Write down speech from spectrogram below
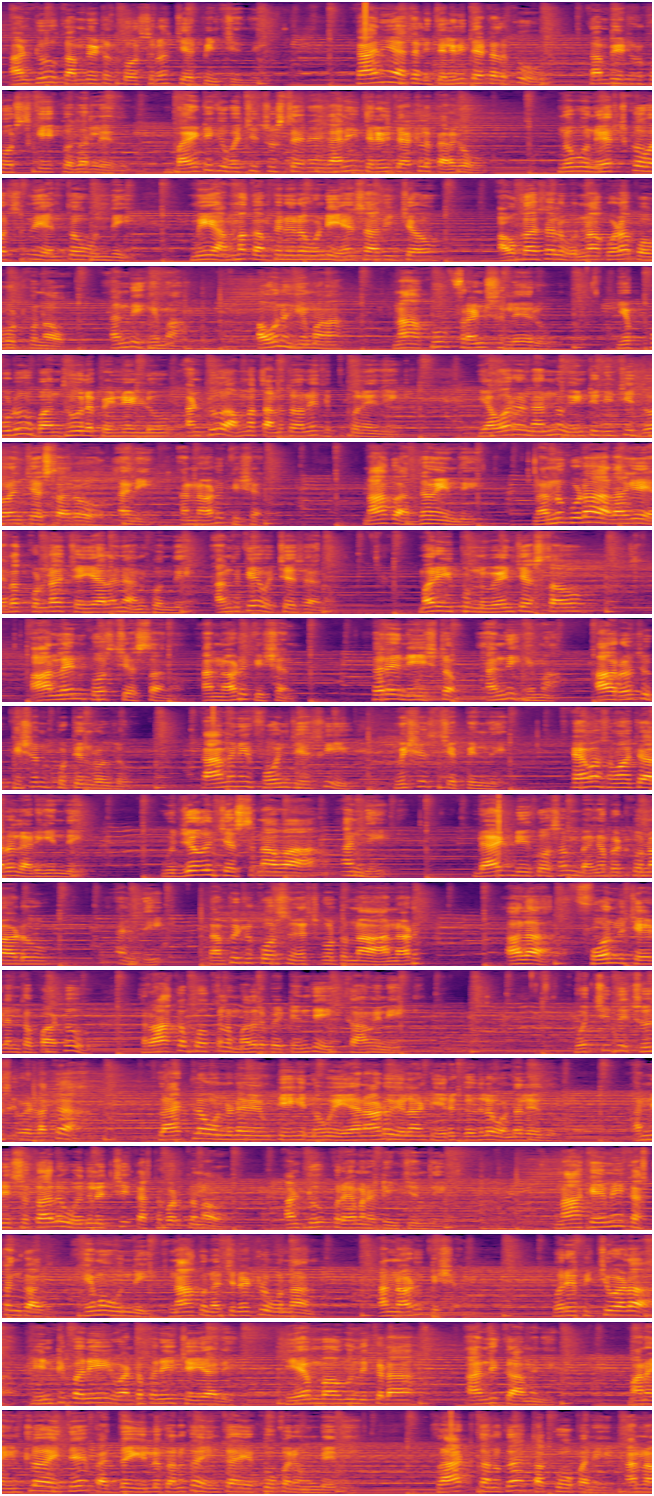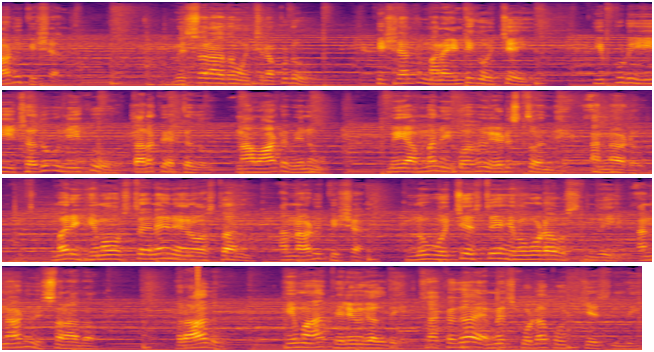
అంటూ కంప్యూటర్ కోర్సులో చేర్పించింది. కానీ అతని తెలివితేటలకు కంప్యూటర్ కోర్సుకి కుదరలేదు. బయటికి వచ్చి చూస్తేనే కానీ తెలివితేటలు పెరగవు. నువ్వు నేర్చుకోవాల్సింది ఎంతో ఉంది. మీ అమ్మ కంపెనీలో ఉండి ఏం సాధించావు? అవకాశాలు ఉన్నా కూడా పోగొట్టుకున్నావు. అంది హిమ. అవును హిమ నాకు ఫ్రెండ్స్ లేరు. ఎప్పుడూ బంధువుల పెళ్ళిళ్ళు అంటూ అమ్మ తనతోనే తిప్పుకునేది. ఎవరు నన్ను ఇంటి నుంచి దూరం చేస్తారో అని అన్నాడు కిషన్. నాకు అర్థమైంది. నన్ను కూడా అలాగే ఎదగకుండా చేయాలని అనుకుంది. అందుకే వచ్చేశాను. మరి ఇప్పుడు నువ్వేం చేస్తావు? ఆన్లైన్ కోర్స్ చేస్తాను అన్నాడు కిషన్. సరే నీ ఇష్టం అంది హిమ. ఆ రోజు కిషన్ పుట్టినరోజు. కామిని ఫోన్ చేసి విషెస్ చెప్పింది. క్షేమ సమాచారాలు అడిగింది. ఉద్యోగం చేస్తున్నావా? అంది. డాడీ నీకోసం బెంగ పెట్టుకున్నాడు అంది. కంప్యూటర్ కోర్సు నేర్చుకుంటున్నా అన్నాడు అలా ఫోన్లు చేయడంతో పాటు రాకపోకలు మొదలుపెట్టింది కామిని. వచ్చింది చూసి వెళ్ళక ఫ్లాట్లో ఉండడం ఏమిటి? నువ్వు ఏనాడు ఇలాంటి ఇరు గదిలో ఉండలేదు. అన్ని సుఖాలు వదిలిచ్చి కష్టపడుతున్నావు అంటూ ప్రేమ నటించింది. నాకేమీ కష్టం కాదు. హిమ ఉంది. నాకు నచ్చినట్లు ఉన్నాను అన్నాడు కిషన్. ఒరే పిచ్చివాడా ఇంటి పని వంట పని చేయాలి. ఏం బాగుంది ఇక్కడ? అంది కామిని. మన ఇంట్లో అయితే పెద్ద ఇల్లు కనుక ఇంకా ఎక్కువ పని ఉండేది. ఫ్లాట్ కనుక తక్కువ పని అన్నాడు కిషన్. విశ్వనాథం వచ్చినప్పుడు కిషన్ మన ఇంటికి వచ్చేయి. ఇప్పుడు ఈ చదువు నీకు తలకు ఎక్కదు నా మాట విను. మీ అమ్మ నీకోసం ఏడుస్తోంది అన్నాడు. మరి హిమ వస్తేనే నేను వస్తాను అన్నాడు కిషన్. నువ్వు వచ్చేస్తే హిమ కూడా వస్తుంది అన్నాడు విశ్వనాథం. రాదు. హిమ తెలివిగలది. చక్కగా ఎంఎస్ కూడా పూర్తి చేసింది.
